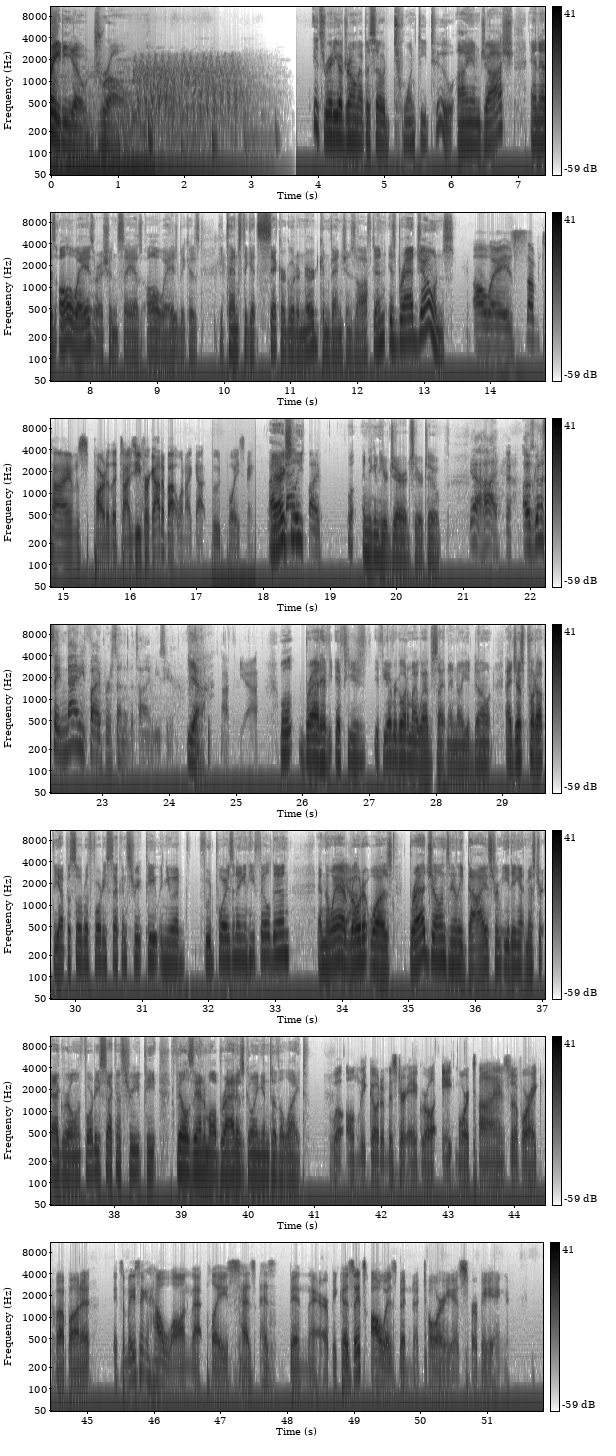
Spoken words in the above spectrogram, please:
Radio Drome. It's Radio Drome episode 22. I am Josh, and as always, or I shouldn't say as always because he tends to get sick or go to nerd conventions often, is Brad Jones. Always, sometimes, part of the times. You forgot about when I got food poisoning. I actually, 95 well, and you can hear Jared's here too. Yeah, hi. I was going to say 95% of the time he's here. Yeah. Uh, yeah. Well, Brad, have, if you if you ever go to my website, and I know you don't, I just put up the episode with 42nd Street Pete when you had food poisoning and he filled in. And the way I Yeah. wrote it was Brad Jones nearly dies from eating at Mr. Eggroll, and 42nd Street Pete fills in while Brad is going into the light. We'll only go to Mr. Egg Roll eight more times before I give up on it. It's amazing how long that place has has been there because it's always been notorious for being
